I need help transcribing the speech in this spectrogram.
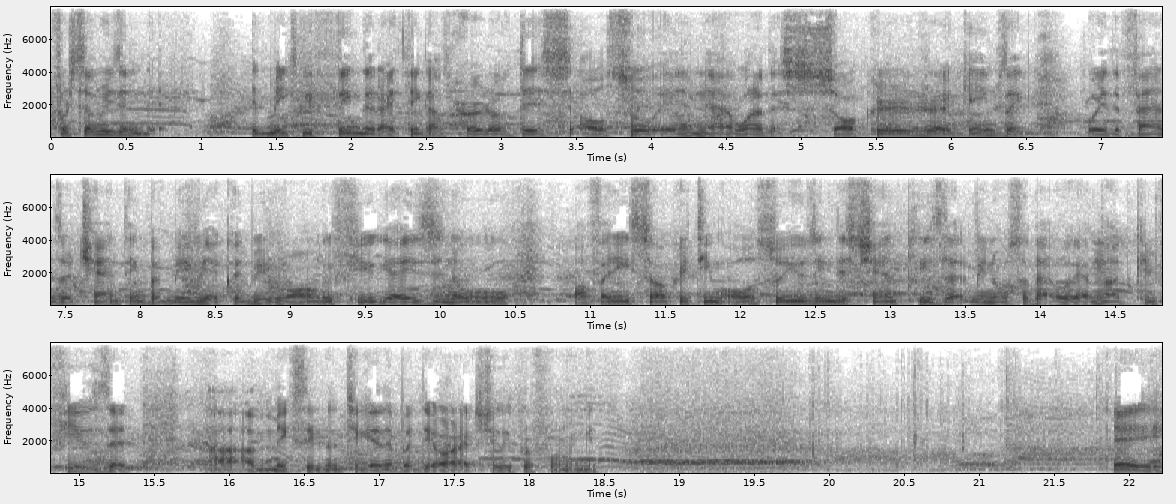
For some reason, it makes me think that I think I've heard of this also in uh, one of the soccer uh, games, like where the fans are chanting, but maybe I could be wrong. If you guys know of any soccer team also using this chant, please let me know so that way I'm not confused that uh, I'm mixing them together, but they are actually performing it. Hey.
